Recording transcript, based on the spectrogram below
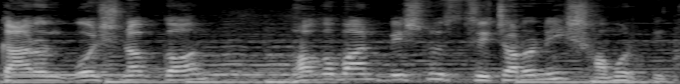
কারণ বৈষ্ণবগণ ভগবান বিষ্ণুর শ্রীচরণেই সমর্পিত।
